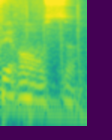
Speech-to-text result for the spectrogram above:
Transconférence.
